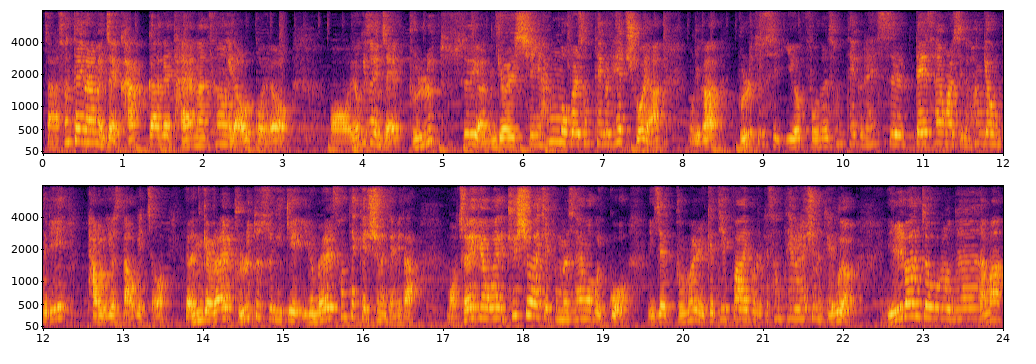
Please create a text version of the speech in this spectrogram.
자 선택을 하면 이제 각각의 다양한 상황이 나올 거예요 어, 여기서 이제 블루투스 연결 시 항목을 선택을 해 주어야 우리가 블루투스 이어폰을 선택을 했을 때 사용할 수 있는 환경들이 바로 이어서 나오겠죠. 연결할 블루투스 기기의 이름을 선택해 주시면 됩니다. 뭐 저의 경우에는 QCY 제품을 사용하고 있고 이 제품을 이렇게 T5로 이렇게 선택을 해주면 되고요. 일반적으로는 아마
